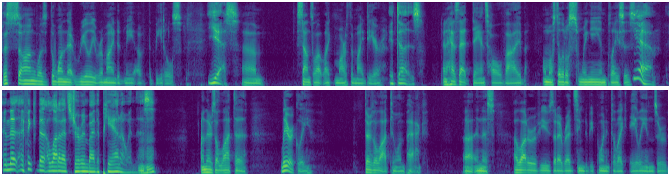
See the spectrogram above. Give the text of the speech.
This song was the one that really reminded me of the Beatles. Yes, um, Sounds a lot like Martha, My Dear, it does. and it has that dance hall vibe, almost a little swingy in places. Yeah, and that I think that a lot of that's driven by the piano in this. Mm-hmm. And there's a lot to, lyrically, there's a lot to unpack uh, in this. A lot of reviews that I read seem to be pointing to like aliens or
